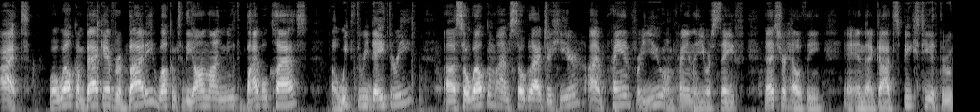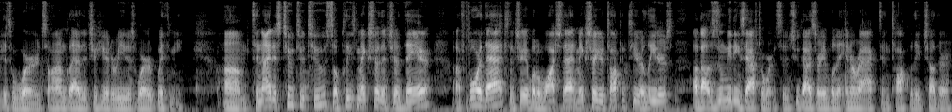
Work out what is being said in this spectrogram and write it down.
All right. Well, welcome back, everybody. Welcome to the online youth Bible class, uh, week three, day three. Uh, so, welcome. I'm so glad you're here. I am praying for you. I'm praying that you are safe, that you're healthy, and, and that God speaks to you through His Word. So, I'm glad that you're here to read His Word with me. Um, tonight is 222, so please make sure that you're there uh, for that, so that you're able to watch that. Make sure you're talking to your leaders about Zoom meetings afterwards, so that you guys are able to interact and talk with each other.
